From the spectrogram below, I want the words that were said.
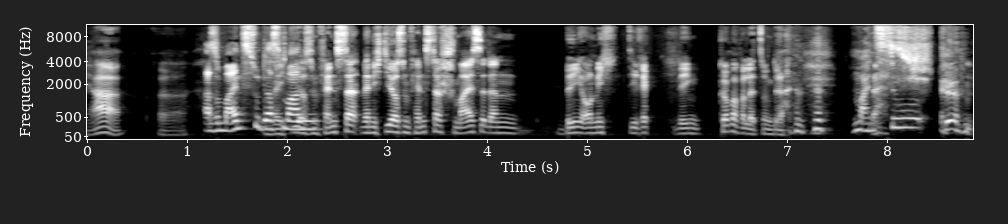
Ja, äh, Also meinst du, dass wenn ich die aus dem man Fenster, wenn ich die aus dem Fenster schmeiße, dann bin ich auch nicht direkt wegen Körperverletzung dran. meinst du Stimmt.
